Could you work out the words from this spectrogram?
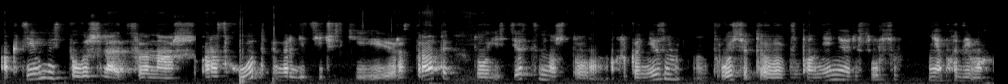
активность, повышается наш расход, энергетические растраты, то естественно, что организм просит э, исполнения ресурсов необходимых.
